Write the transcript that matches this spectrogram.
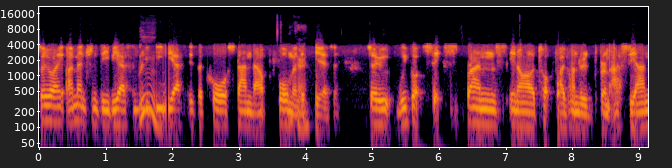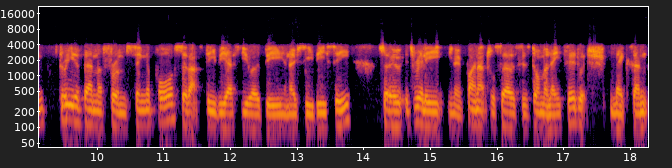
So I, I mentioned DBS, and really mm. DBS is the core standout performer okay. this year. So, so we've got six brands in our top 500 from ASEAN. Three of them are from Singapore, so that's DBS, UOB, and OCBC. So it's really, you know, financial services dominated, which makes sense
